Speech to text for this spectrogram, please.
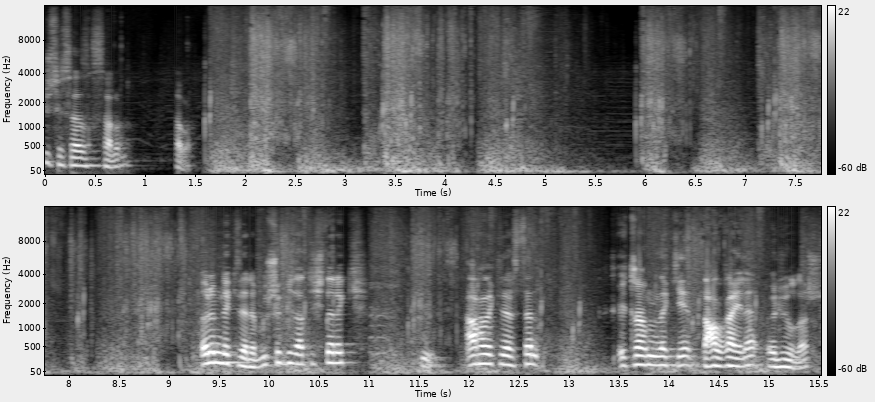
şu sesi az kısalım. Tamam. Önümdekileri bu şekilde ateşleyerek arkadakiler sen etrafımdaki dalgayla ölüyorlar.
